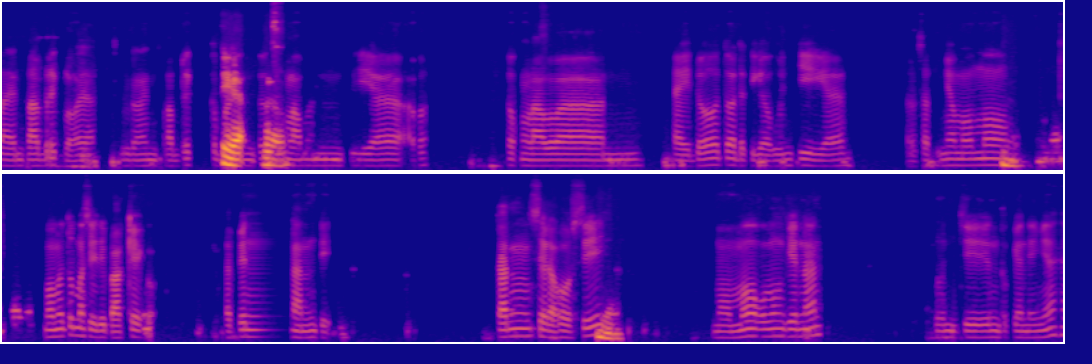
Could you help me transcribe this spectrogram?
selain pabrik loh ya selain pabrik kemarin itu benar. untuk melawan dia apa untuk melawan Kaido itu ada tiga kunci kan salah satunya Momo. Momo itu masih dipakai kok. Tapi nanti. Kan Shirahoshi Iya. Momo kemungkinan. Kunci untuk ininya.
